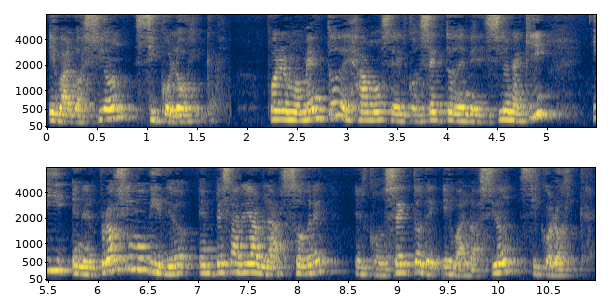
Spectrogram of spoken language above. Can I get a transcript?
evaluación psicológica. Por el momento dejamos el concepto de medición aquí y en el próximo vídeo empezaré a hablar sobre el concepto de evaluación psicológica.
